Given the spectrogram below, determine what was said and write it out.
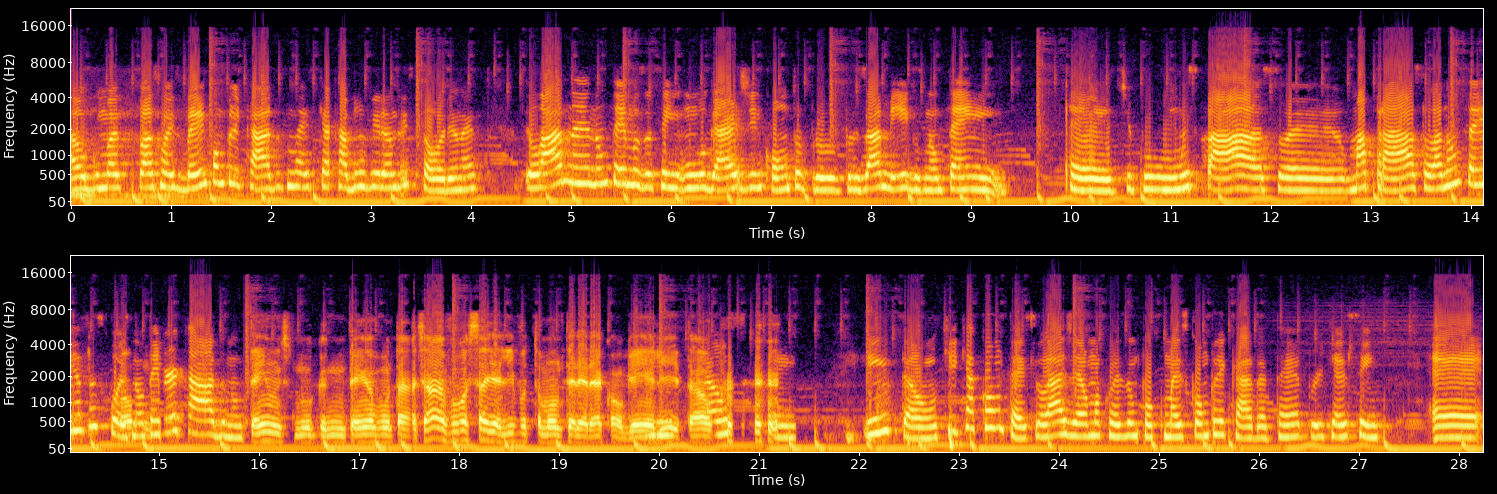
algumas situações bem complicadas, mas que acabam virando história, né? Lá, né, não temos assim um lugar de encontro para os amigos, não tem é, tipo um espaço, é, uma praça, lá não tem essas coisas, não, não tem mercado. Não tem, não, não tem a vontade, ah, vou sair ali, vou tomar um tereré com alguém ali e tal. Então, o que que acontece? Lá já é uma coisa um pouco mais complicada até, porque assim, é,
